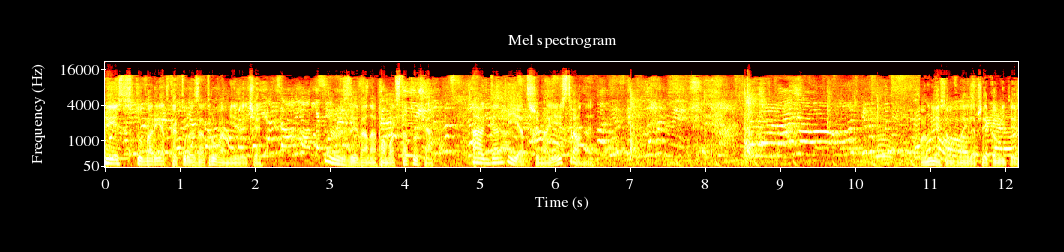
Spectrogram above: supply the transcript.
Jest tu wariatka, która zatruwa mi życie. Wzywa na pomoc tatusia. A Gandia trzyma jej stronę. Nie są w najlepszej komitywie.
